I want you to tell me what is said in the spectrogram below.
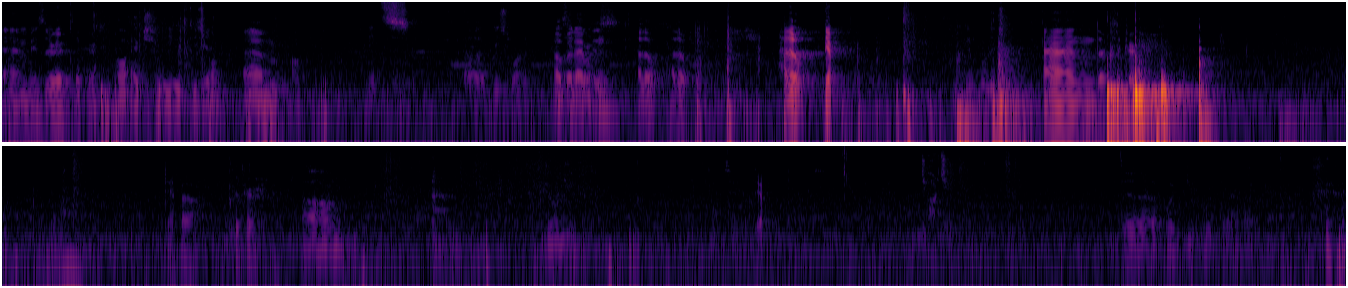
Um, is there a clicker? Oh, actually, use this one. Um, It's uh, this one. oh, Is but it I have working? this. Hello, hello, hello. Yep. You can put it. And a clicker. Do you have a clicker? Um, Yep. Georgiy. The where did you put the? no worries.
